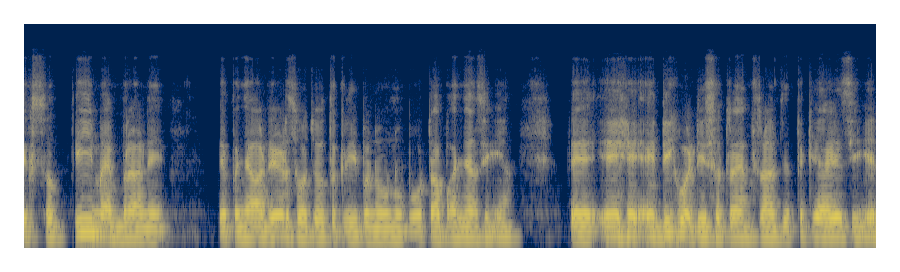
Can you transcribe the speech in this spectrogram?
130 ਮੈਂਬਰਾਂ ਨੇ ਤੇ 50 150 ਚੋਂ ਤਕਰੀਬਨ ਉਹਨੂੰ ਵੋਟਾਂ ਪਾਈਆਂ ਸੀਗੀਆਂ। ਤੇ ਇਹ ਐਡੀ ਵੱਡੀ ਸਟਰੈਂਥ ਨਾਲ ਜਿੱਤ ਕੇ ਆਏ ਸੀਗੇ।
